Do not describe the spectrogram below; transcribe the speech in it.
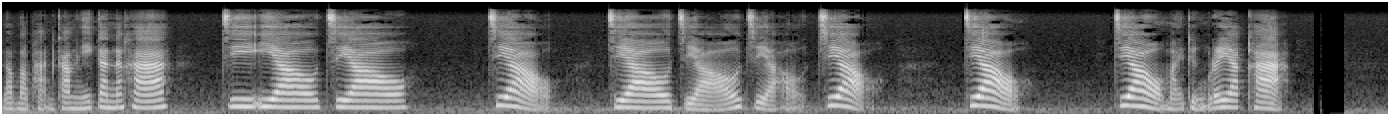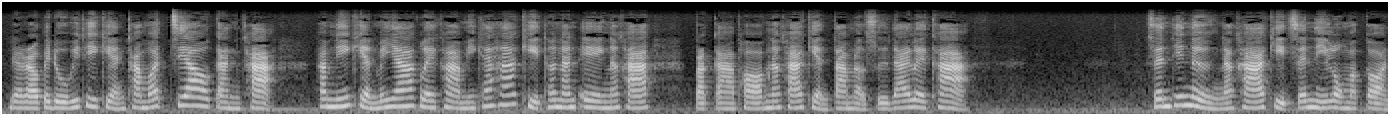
เรามาผ่านคำนี้กันนะคะจีเอียวเจียวเจียวเจียวเจียวเจียวเจียวเจียวเจียวหมายถึงเรียกค่ะ เดี๋ยวเราไปดูวิธีเขียนคำว่าเจียวกันค่ะำนี้เขียนไม่ยากเลยค่ะ มีแค่ 5 ขีดเท่านั้นเองนะคะ ปากกาพร้อมนะคะ เขียนตามเหล่าซื้อได้เลยค่ะ เส้นที่ 1 นะคะ ขีดเส้นนี้ลงมาก่อน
